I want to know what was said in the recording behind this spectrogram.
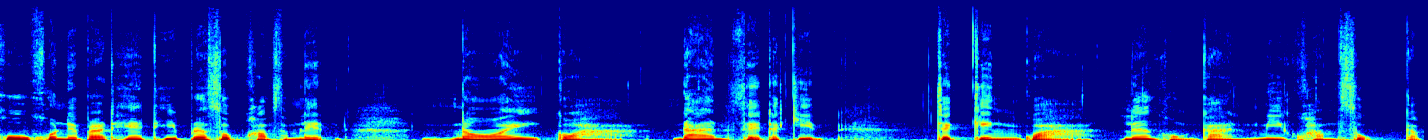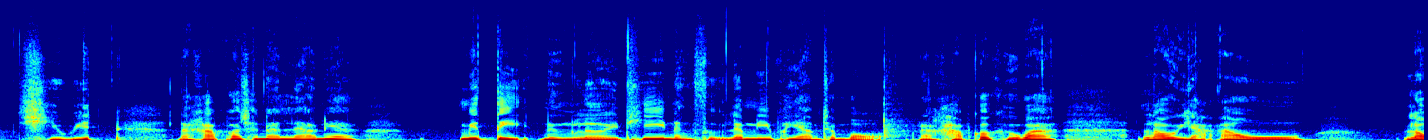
ผู้คนในประเทศที่ประสบความสำเร็จ น้อยกว่าด้านเศรษฐกิจจะเก่งกว่าเรื่องของการมีความสุขกับชีวิตนะครับ เพราะฉะนั้นแล้วเนี่ย มิติหนึ่งเลยที่หนังสือเล่มนี้พยายามจะบอกนะครับ ก็คือว่าเราอย่าเอาเรา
